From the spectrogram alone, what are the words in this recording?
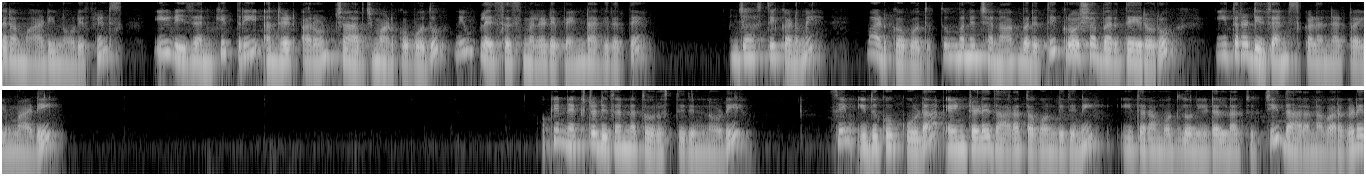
ಥರ ಮಾಡಿ ನೋಡಿ ಫ್ರೆಂಡ್ಸ್ ಈ ಡಿಸೈನ್ಗೆ ತ್ರೀ ಹಂಡ್ರೆಡ್ ಅರೌಂಡ್ ಚಾರ್ಜ್ ಮಾಡ್ಕೋಬೋದು. ನಿಮ್ಮ ಪ್ಲೇಸಸ್ ಮೇಲೆ ಡಿಪೆಂಡ್ ಆಗಿರುತ್ತೆ. ಜಾಸ್ತಿ ಕಡಿಮೆ ಮಾಡ್ಕೋಬೋದು. ತುಂಬಾ ಚೆನ್ನಾಗಿ ಬರುತ್ತೆ. ಕ್ರೋಶ ಬರದೇ ಇರೋರು ಈ ಥರ ಡಿಸೈನ್ಸ್ಗಳನ್ನು ಟ್ರೈ ಮಾಡಿ. ಓಕೆ ನೆಕ್ಸ್ಟ್ ಡಿಸೈನ್ನ ತೋರಿಸ್ತಿದ್ದೀನಿ ನೋಡಿ. ಸೇಮ್ ಇದಕ್ಕೂ ಕೂಡ ಎಂಟಳೆ ದಾರ ತಗೊಂಡಿದ್ದೀನಿ ಈ ಥರ ಮೊದಲು ನೀಡಲ್ನ ಚುಚ್ಚಿ ದಾರನ ಹೊರಗಡೆ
